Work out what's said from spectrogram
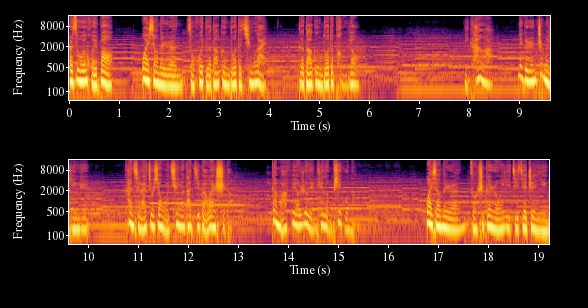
而作为回报，外向的人总会得到更多的青睐，得到更多的朋友。你看啊，那个人这么阴郁，看起来就像我欠了他几百万似的，干嘛非要热脸贴冷屁股呢？外向的人总是更容易集结阵营，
